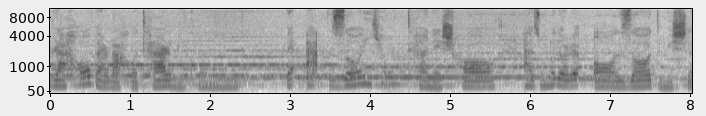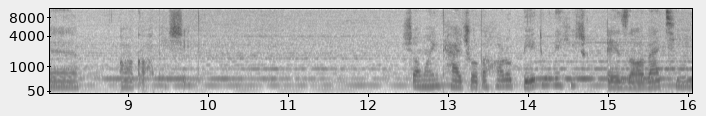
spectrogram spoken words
رها و رهاتر می‌کنید به اعضایی که اون تنش ها از اونا داره آزاد میشه آگاه بشید. شما این تجربه ها رو بدون هیچ قضاوتی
